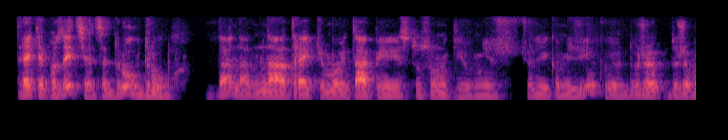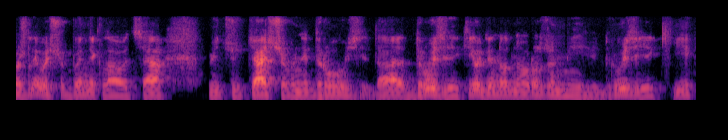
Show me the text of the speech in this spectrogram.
Третя позиція це друг-друг. Да? На, на третьому етапі стосунків між чоловіком і жінкою дуже дуже важливо, щоб виникла оця відчуття, що вони друзі, да? друзі, які один одного розуміють, друзі, які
